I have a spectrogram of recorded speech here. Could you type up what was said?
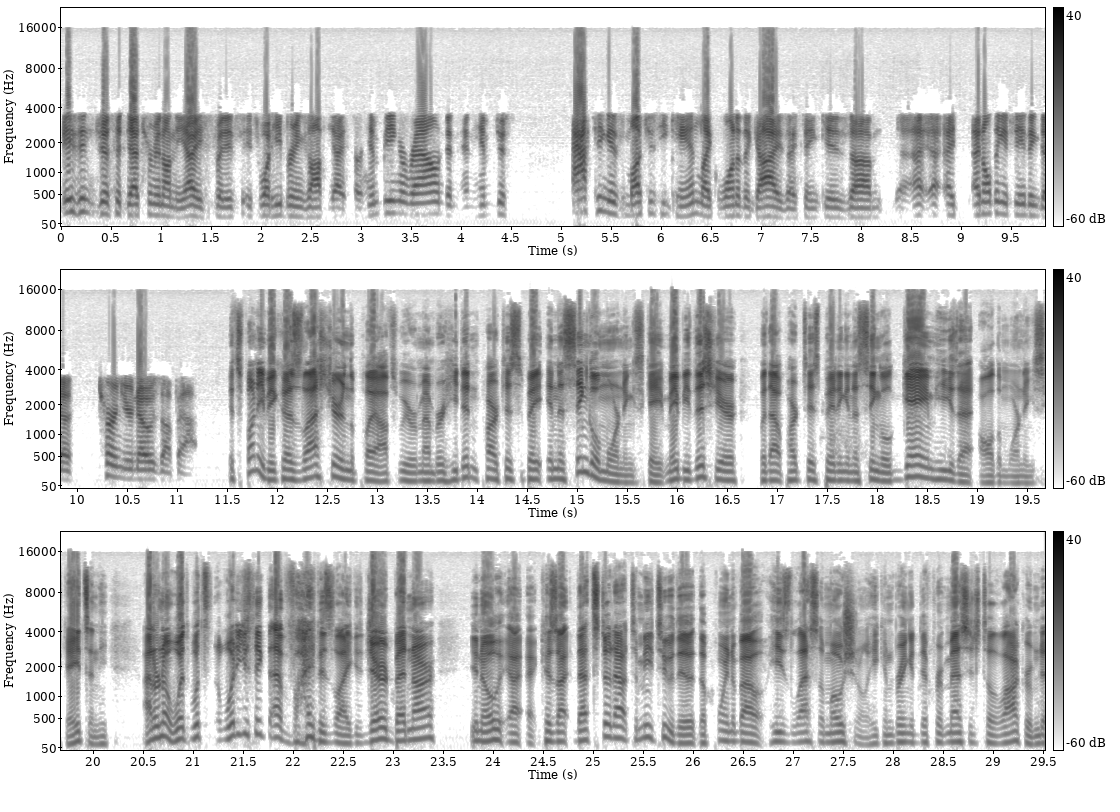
isn't just a detriment on the ice, but it's it's what he brings off the ice. So him being around and, and him just acting as much as he can like one of the guys, I think is um, I, I I don't think it's anything to turn your nose up at. It's funny because last year in the playoffs, we remember he didn't participate in a single morning skate. Maybe this year, without participating in a single game, he's at all the morning skates. And he, I don't know what what's what do you think that vibe is like, Jared Bednar? You know, because that stood out to me too. The the point about he's less emotional. He can bring a different message to the locker room.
